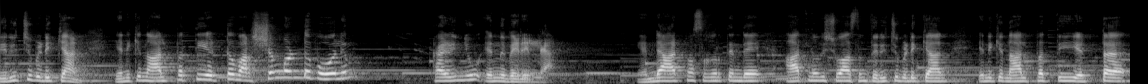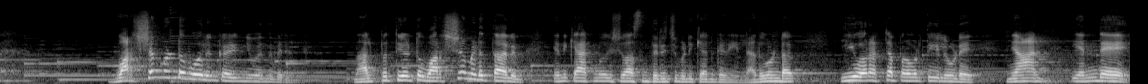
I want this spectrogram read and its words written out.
തിരിച്ചു പിടിക്കാൻ എനിക്ക് നാൽപ്പത്തി എട്ട് വർഷം കൊണ്ട് പോലും കഴിഞ്ഞു എന്ന് വരില്ല. എന്റെ ആത്മസുഹൃത്തിന്റെ ആത്മവിശ്വാസം തിരിച്ചു പിടിക്കാൻ എനിക്ക് നാൽപ്പത്തി എട്ട് വർഷം കൊണ്ട് പോലും കഴിഞ്ഞു എന്ന് വരില്ല. നാൽപ്പത്തിയെട്ട് വർഷമെടുത്താലും എനിക്ക് ആത്മവിശ്വാസം തിരിച്ചു പിടിക്കാൻ കഴിയില്ല. അതുകൊണ്ട് ഈ ഒരൊറ്റ പ്രവൃത്തിയിലൂടെ ഞാൻ എന്റെ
